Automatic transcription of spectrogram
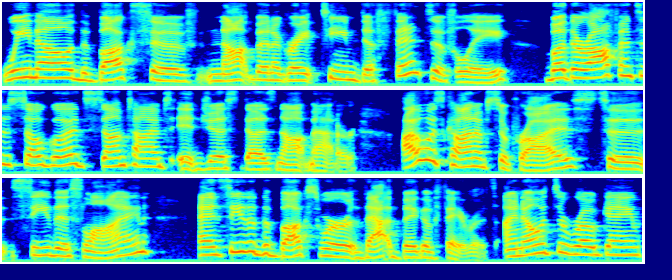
We know the Bucks have not been a great team defensively, but their offense is so good, sometimes it just does not matter. I was kind of surprised to see this line and see that the Bucks were that big of favorites. I know it's a road game.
